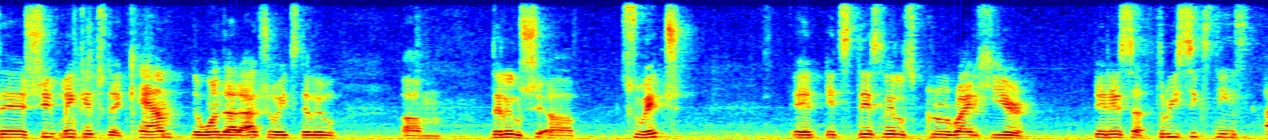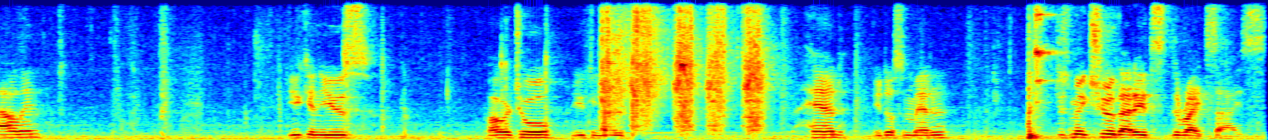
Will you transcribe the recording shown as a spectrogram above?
the shift linkage, the cam, the one that actuates the little um, the little uh, switch. And it's this little screw right here it is a 3 16 Allen you can use power tool you can use hand, it doesn't matter. Just make sure that it's the right size.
